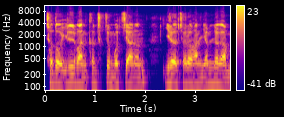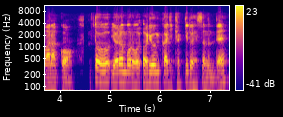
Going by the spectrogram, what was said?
저도 일반 건축주 못지않은 이러저러한 염려가 많았고 또 여러모로 어려움까지 겪기도 했었는데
